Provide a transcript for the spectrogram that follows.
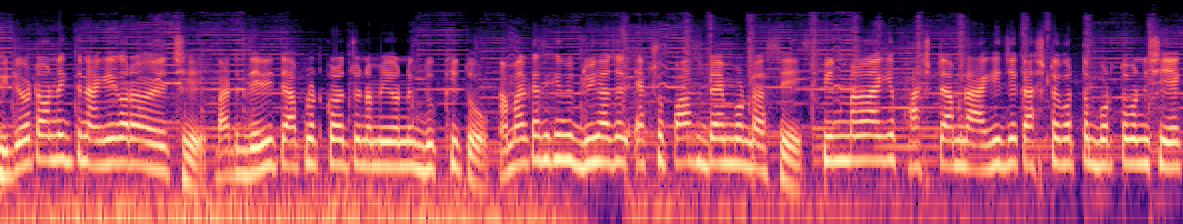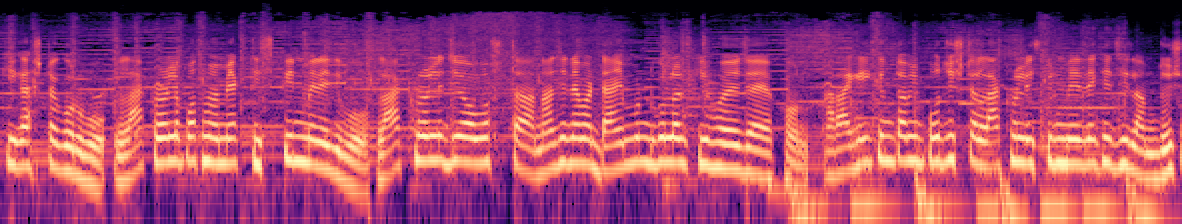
ভিডিওটা অনেকদিন আগে করা হয়েছে বাট দেরিতে আপলোড করার জন্য আমি অনেক দুঃখিত। আমার কাছে কিন্তু দুই হাজার একশো পাঁচ ডায়মন্ড আছে। স্পিন মারার আগে ফার্স্টে আমরা আগে যে কাজটা করতাম, বর্তমানে সেই একই কাজটা করব। লাখ রয়েলে প্রথমে আমি একটি স্পিন মেরে দিব। লাখ রয়েলে যে অবস্থা, না জানি আমার ডায়মন্ডগুলোর কি হয়ে যায় এখন। আর আগেই কিন্তু আমি পঁচিশটা লাখ রয়েলে স্পিন মেরে রেখেছিলাম দুইশো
